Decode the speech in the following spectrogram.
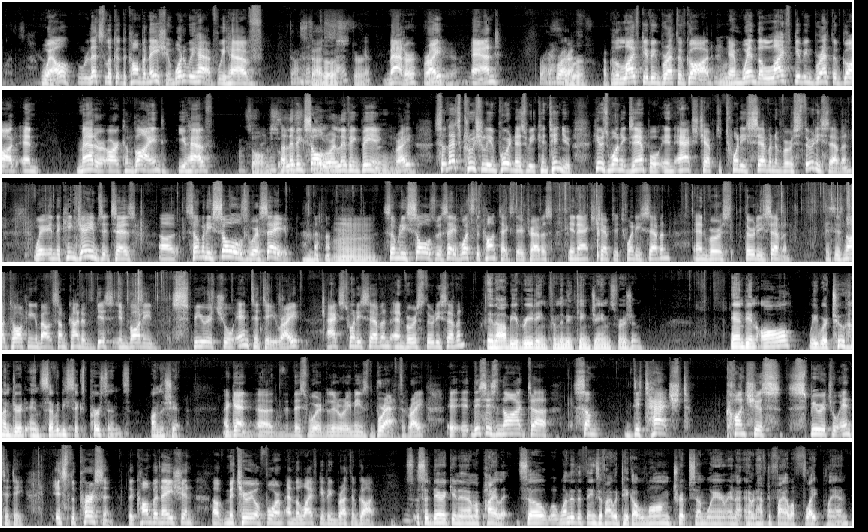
Well, let's look at the combination. What do we have? We have Dust, Dust, Dust. or matter, right? And breath. Right. Breath. The life giving breath of God. And when the life giving breath of God and matter are combined, you have soul. a living soul or a living being, right? So that's crucially important as we continue. Here's one example in Acts chapter 27 and verse 37, where in the King James it says, uh, so many souls were saved. So many souls were saved. What's the context there, Travis? In Acts chapter 27 and verse 37. This is not talking about some kind of disembodied spiritual entity, right? Acts 27 and verse 37. and I'll be reading from the New King James Version. And in all, we were 276 persons on the ship. Again, uh, this word literally means breath, right? It, it, this is not uh, some detached, conscious, spiritual entity. It's the person, the combination of material form and the life giving breath of God. So, Derek, you know, I'm a pilot. So, one of the things, if I would take a long trip somewhere and I, I would have to file a flight plan,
